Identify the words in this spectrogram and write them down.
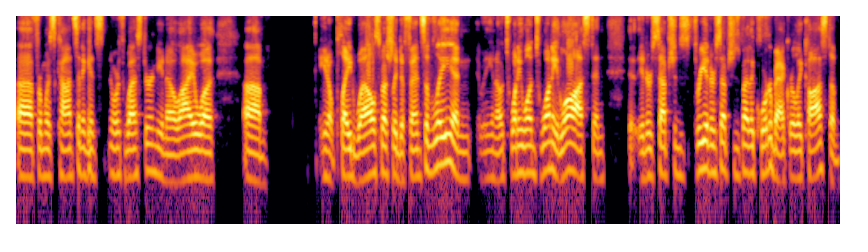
uh, from Wisconsin against Northwestern. You know, Iowa. Um, you know, played well, especially defensively, and you know, 21-20 lost, and interceptions, three interceptions by the quarterback really cost them.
